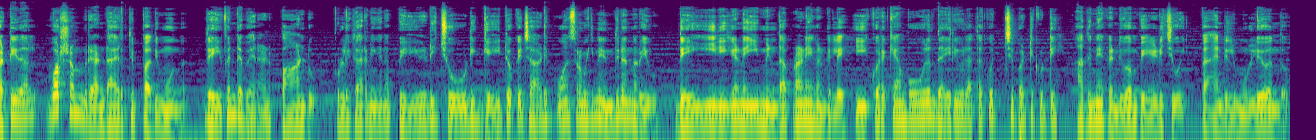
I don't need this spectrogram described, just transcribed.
കട്ട് ചെയ്താൽ വർഷം രണ്ടായിരത്തി പതിമൂന്ന് ദൈവന്റെ പേരാണ് പാണ്ഡു. പുള്ളിക്കാരൻ ഇങ്ങനെ പേടിച്ചോടി ഗേറ്റ് ഒക്കെ ചാടി പോകാൻ ശ്രമിക്കുന്ന എന്തിനെന്നറിയൂ? ദേ ഈ ഇരിക്കണ ഈ മിണ്ടാപ്രാണിയെ കണ്ടില്ലേ? ഈ കുരയ്ക്കാൻ പോലും ധൈര്യമില്ലാത്ത കൊച്ചു പട്ടിക്കുട്ടി. അതിനെ കണ്ടിവൻ പേടിച്ചു പോയി. പാൻഡിൽ മുള്ളിയോ എന്തോ.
